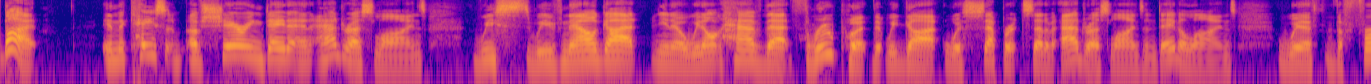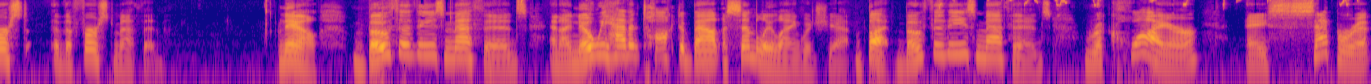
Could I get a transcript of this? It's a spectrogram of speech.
But in the case of sharing data and address lines, we, we've now got, you know, we don't have that throughput that we got with separate set of address lines and data lines with the first, the first method. Now, both of these methods, and I know we haven't talked about assembly language yet, but both of these methods require a separate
